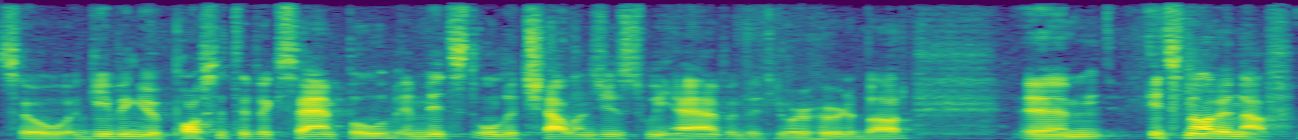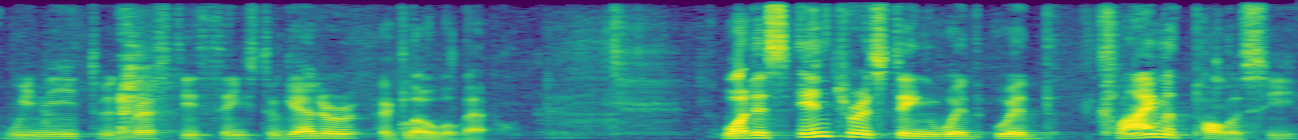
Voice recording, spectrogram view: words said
so giving you a positive example amidst all the challenges we have and that you heard about, um, it's not enough. We need to address these things together at a global level. What is interesting with, with climate policy,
